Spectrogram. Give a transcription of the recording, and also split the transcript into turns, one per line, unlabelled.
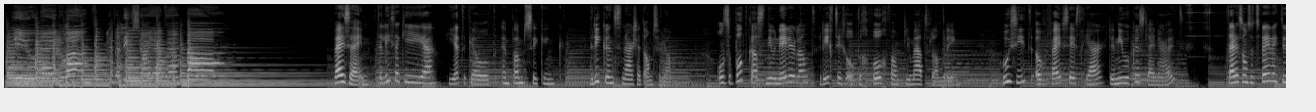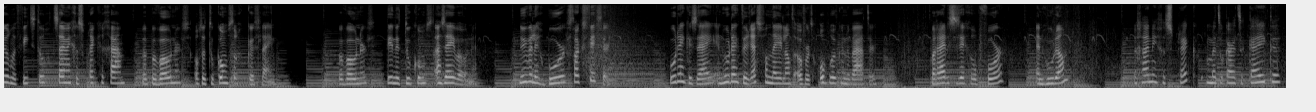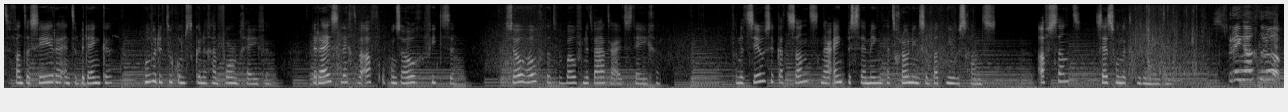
Nieuw Nederland met Alicia, Jet en Pam.
Wij zijn
Talisa Kia.
Jette Kelwold,
en Pam Sikkink.
drie kunstenaars uit Amsterdam. Onze podcast Nieuw Nederland richt zich op de gevolgen van klimaatverandering. Hoe ziet over 75 jaar de nieuwe kustlijn eruit?
Tijdens onze twee week durende fietstocht zijn we in gesprek gegaan met bewoners op de toekomstige kustlijn. Bewoners die in de toekomst aan zee wonen. Nu wellicht boer, straks visser. Hoe denken zij en hoe denkt de rest van Nederland over het oprukkende water? Bereiden ze zich erop voor? En hoe dan?
We gaan in gesprek om met elkaar te kijken, te fantaseren en te bedenken hoe we de toekomst kunnen gaan vormgeven. De reis legden we af op onze hoge fietsen. Zo hoog dat we boven het water uitstegen. Van het Zeeuwse Katzand naar eindbestemming het Groningse Bad Nieuweschans. Afstand 600 kilometer.
Spring achterop!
